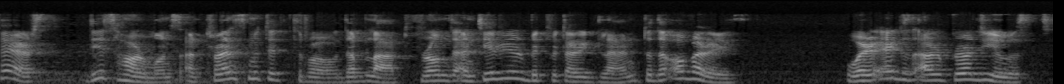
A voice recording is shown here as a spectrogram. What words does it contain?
First, these hormones are transmitted through the blood from the anterior pituitary gland to the ovaries, where eggs are produced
